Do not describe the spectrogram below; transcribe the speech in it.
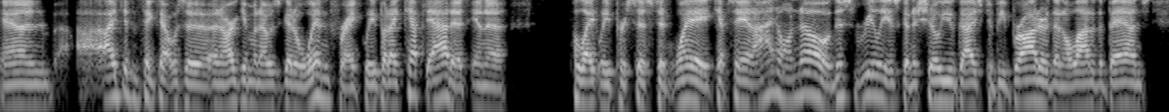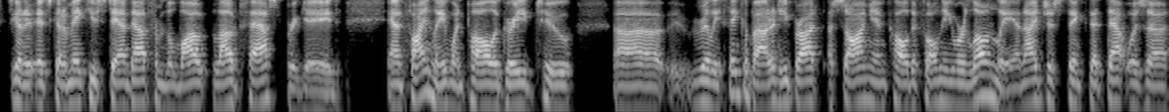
And I didn't think that was a, an argument I was going to win, frankly, but I kept at it in a politely persistent way, kept saying, I don't know, this really is going to show you guys to be broader than a lot of the bands. It's going to, it's going to make you stand out from the loud, loud fast brigade. And finally, when Paul agreed to uh, really think about it, he brought a song in called "If Only You Were Lonely," and I just think that that was a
